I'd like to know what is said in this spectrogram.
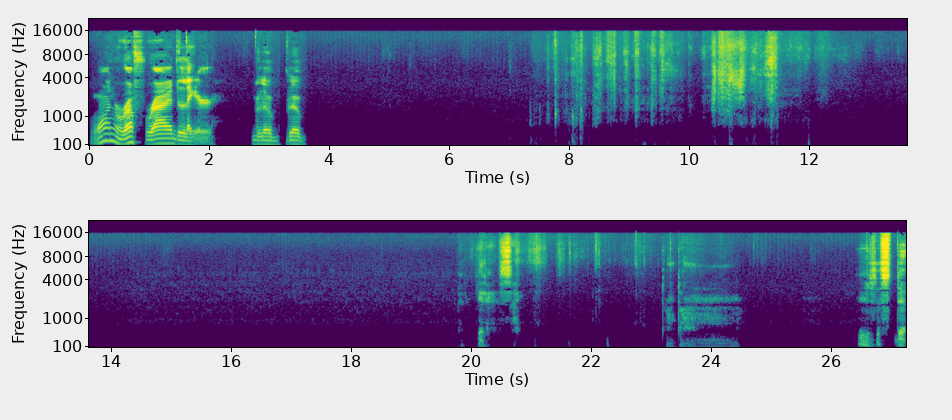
One rough ride later. Glub glub. Get out. Dum dum. Here's the stiff.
